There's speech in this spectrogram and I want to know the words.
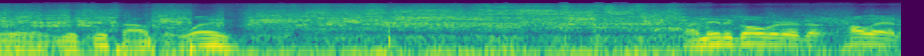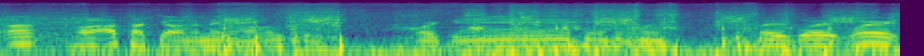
Yeah, get this out the way. I need to go over there to holler at Unc. Oh, I'll talk to y'all in a minute. Hold on, let me see. Working. work, work, work.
